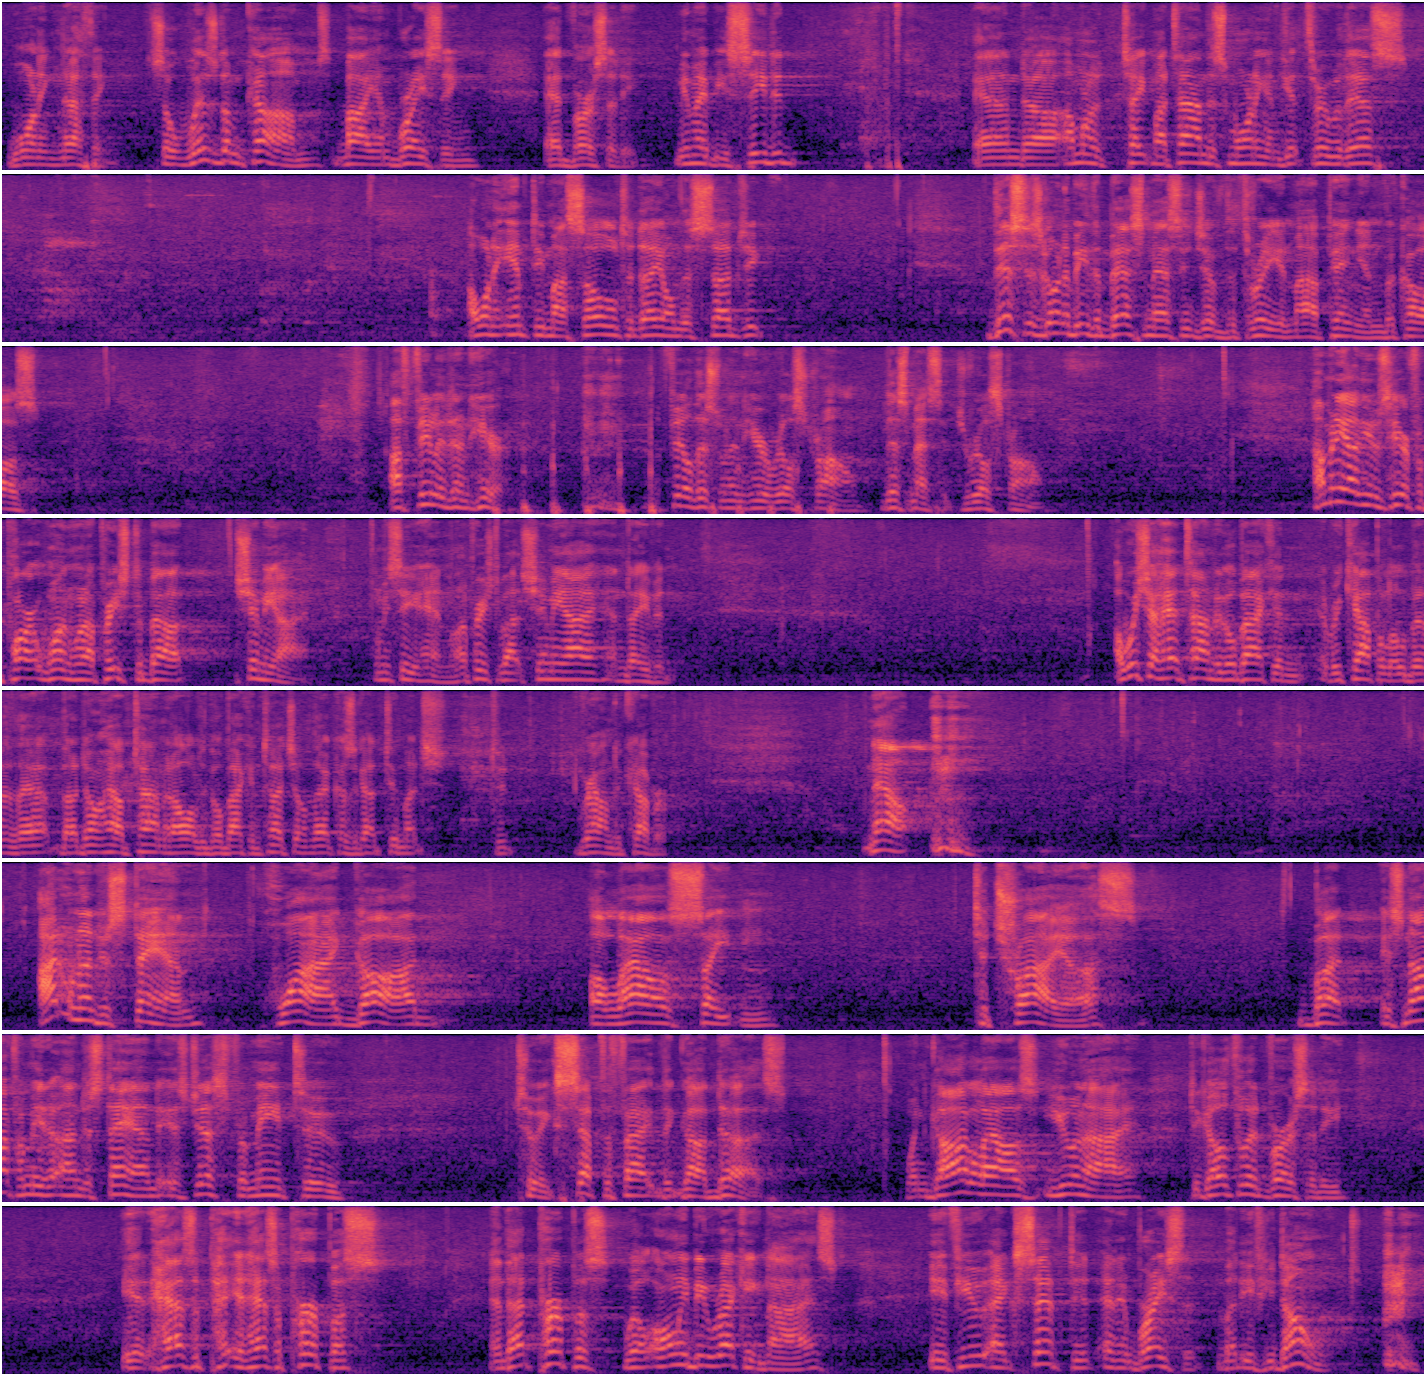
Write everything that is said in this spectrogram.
wanting nothing. So wisdom comes by embracing adversity. You may be seated, and uh, I'm going to take my time this morning and get through with this. I want to empty my soul today on this subject. This is going to be the best message of the three, in my opinion, because I feel it in here. I feel this one in here real strong. This message, real strong. How many of you was here for part one when I preached about Shimei? Let me see your hand. When I preached about Shimei and David. I wish I had time to go back and recap a little bit of that, but I don't have time at all to go back and touch on that because I've got too much to, ground to cover. Now, I don't understand why God allows Satan to try us, but it's not for me to understand, it's just for me to, to accept the fact that God does. When God allows you and I to go through adversity, it has a, it has a purpose and that purpose will only be recognized if you accept it and embrace it. But if you don't,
